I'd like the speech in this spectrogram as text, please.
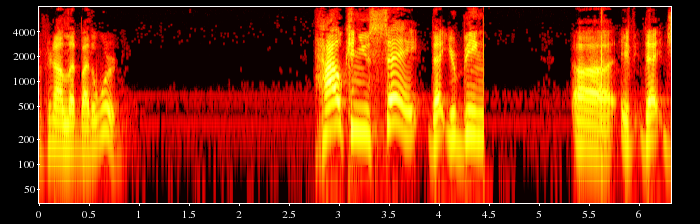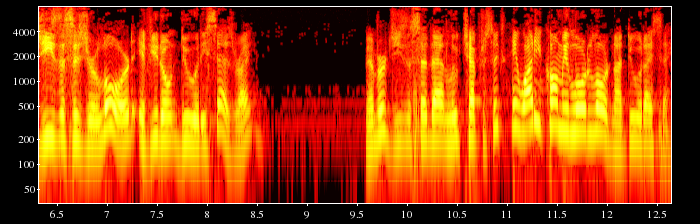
if you're not led by the Word? How can you say that you're being uh, if, that Jesus is your Lord if you don't do what He says? Right? Remember, Jesus said that in Luke chapter six. Hey, why do you call me Lord, Lord, not do what I say?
